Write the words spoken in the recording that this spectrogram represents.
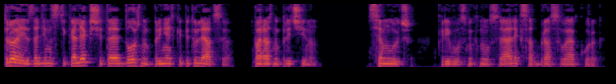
Трое из одиннадцати коллег считают должным принять капитуляцию, по разным причинам. Тем лучше», — криво усмехнулся Алекс, отбрасывая окурок.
